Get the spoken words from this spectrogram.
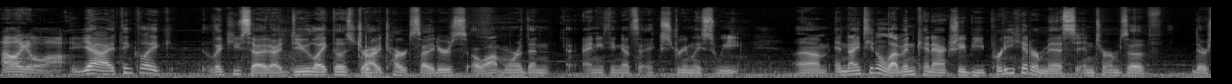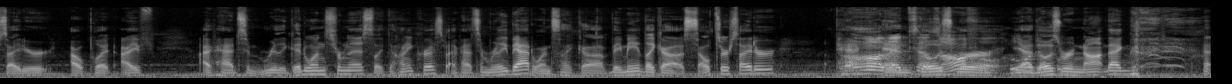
I like it a lot. yeah i think like like you said i do like those dry tart ciders a lot more than anything that's extremely sweet um, and 1911 can actually be pretty hit or miss in terms of their cider output i've I've had some really good ones from this, like the Honeycrisp. I've had some really bad ones, like uh, they made like a seltzer cider pack, Oh, that and sounds those were awful. Who yeah, those were not that good.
